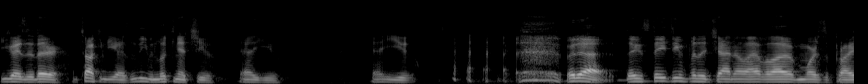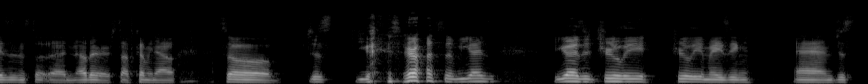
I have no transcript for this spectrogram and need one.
you guys are there. I'm talking to you guys. I'm even looking at you. Yeah, you. Yeah, you. but yeah, they stay tuned for the channel. I have a lot of more surprises and stuff and other stuff coming out. So just you guys are awesome. You guys, you guys are truly, truly amazing, and just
